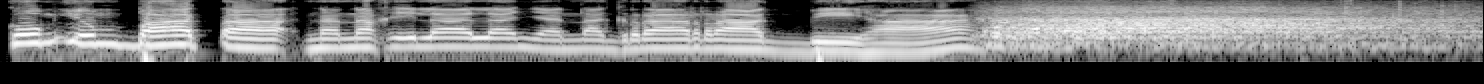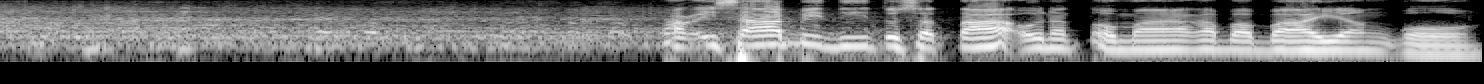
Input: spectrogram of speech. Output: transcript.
Kung yung bata na nakilala niya nagra-rugby ha. Pakisabi dito sa tao na to mga kababayan ko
